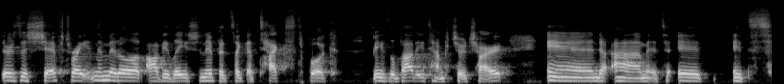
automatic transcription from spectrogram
there's a shift right in the middle of ovulation. If it's like a textbook basal body temperature chart, and um, it's it it's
